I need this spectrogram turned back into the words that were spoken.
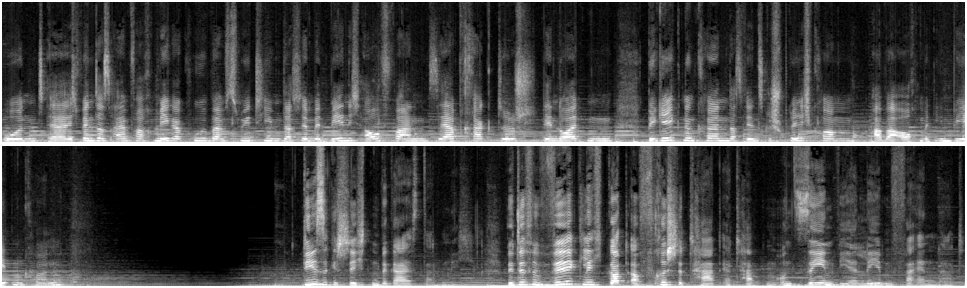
und äh, ich finde das einfach mega cool beim Street Team, dass wir mit wenig Aufwand sehr praktisch den Leuten begegnen können, dass wir ins Gespräch kommen, aber auch mit ihnen beten können. Diese Geschichten begeisterten mich. Wir dürfen wirklich Gott auf frische Tat ertappen und sehen, wie er Leben verändert.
